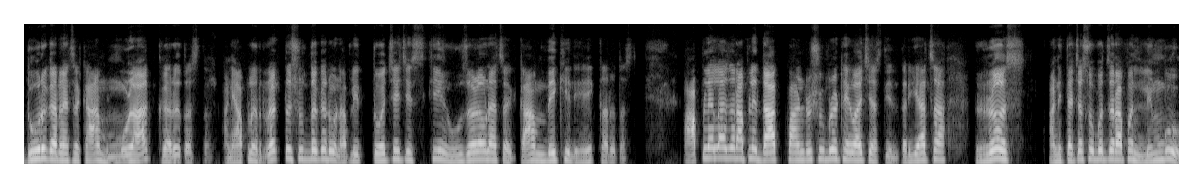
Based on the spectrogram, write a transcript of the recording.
दूर करण्याचं काम मुळा करत असतं. आणि आपलं रक्त शुद्ध करून आपली त्वचेची स्किन उजळवण्याचं काम देखील हे करत असतं. आपल्याला जर आपले दात पांढरशुभ्र ठेवायचे असतील तर याचा रस आणि त्याच्यासोबत जर आपण लिंबू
